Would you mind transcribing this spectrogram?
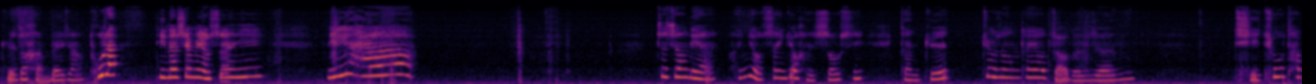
觉得很悲伤。突然，听到下面有声音：“你好！”这张脸很友善又很熟悉，感觉就像他要找的人。起初他。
